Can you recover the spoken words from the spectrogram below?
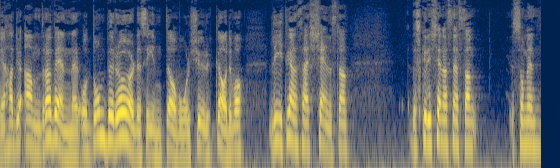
Jag hade ju andra vänner och de berördes inte av vår kyrka och det var lite grann så här känslan, det skulle kännas nästan som en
